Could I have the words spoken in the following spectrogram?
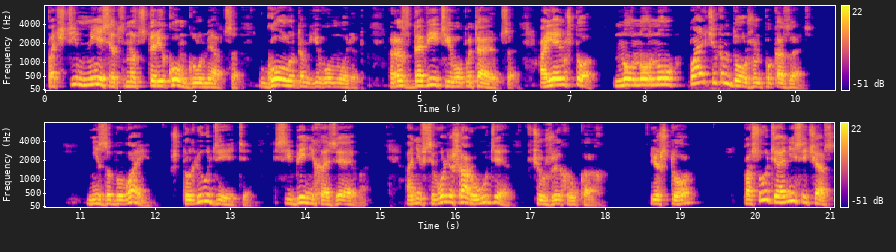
почти месяц над стариком глумятся, голодом его морят, раздавить его пытаются. А я им что, ну-ну-ну, пальчиком должен показать? Не забывай, что люди эти себе не хозяева. Они всего лишь орудия в чужих руках. И что? По сути, они сейчас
